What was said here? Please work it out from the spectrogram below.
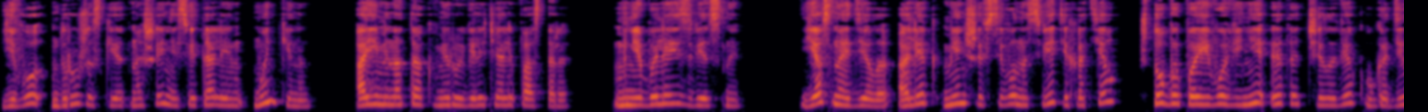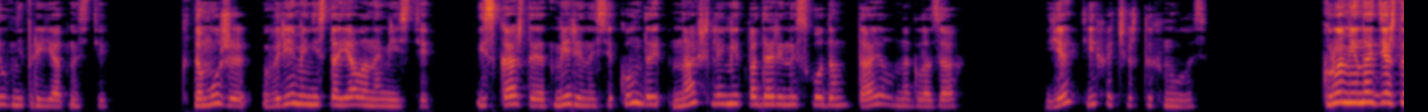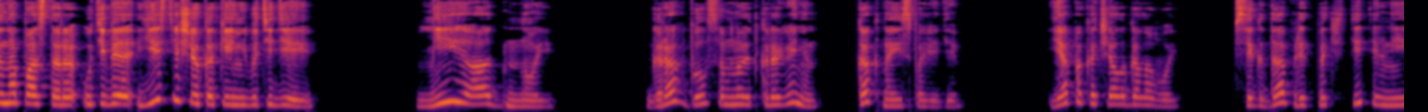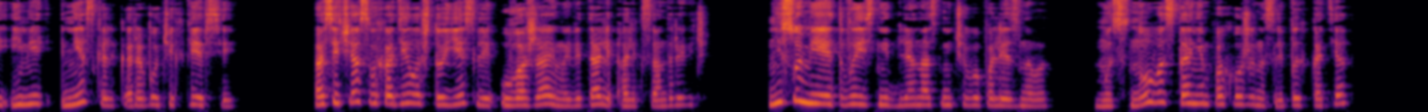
Его дружеские отношения с Виталием Монькиным, а именно так в миру величали пастора, мне были известны. Ясное дело, Олег меньше всего на свете хотел, чтобы по его вине этот человек угодил в неприятности. К тому же время не стояло на месте, и с каждой отмеренной секундой наш лимит, подаренный сходом, таял на глазах. Я тихо чертыхнулась. «Кроме надежды на пастора, у тебя есть еще какие-нибудь идеи?» «Ни одной». Граф был со мной откровенен, как на исповеди. Я покачала головой. Всегда предпочтительнее иметь несколько рабочих версий, а сейчас выходило, что если уважаемый Виталий Александрович не сумеет выяснить для нас ничего полезного, мы снова станем похожи на слепых котят,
